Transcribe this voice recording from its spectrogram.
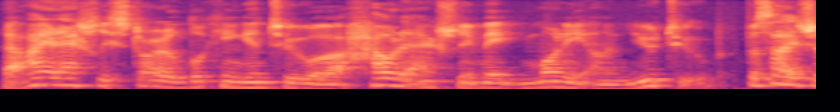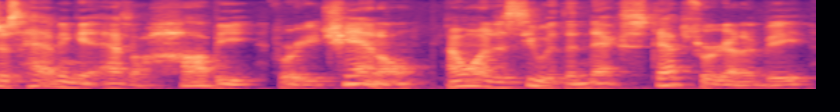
that I had actually started looking into uh, how to actually make money on YouTube. Besides just having it as a hobby for a channel, I wanted to see what the next steps were going to be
